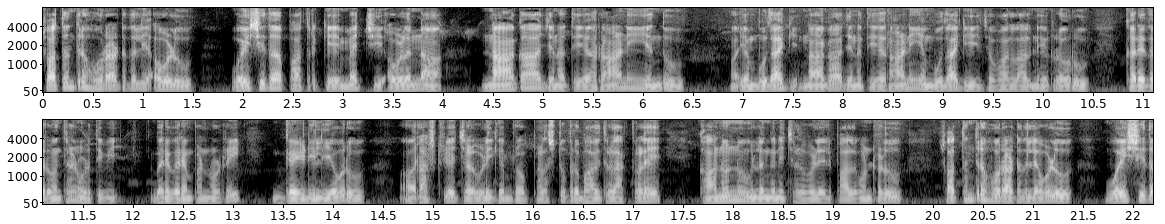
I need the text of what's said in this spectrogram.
ಸ್ವಾತಂತ್ರ್ಯ ಹೋರಾಟದಲ್ಲಿ ಅವಳು ವಹಿಸಿದ ಪಾತ್ರಕ್ಕೆ ಮೆಚ್ಚಿ ಅವಳನ್ನು ನಾಗಾ ಜನತೆಯ ರಾಣಿ ಎಂದು ಎಂಬುದಾಗಿ, ನಾಗಾ ಜನತೆಯ ರಾಣಿ ಎಂಬುದಾಗಿ ಜವಾಹರ್ಲಾಲ್ ನೆಹರು ಅವರು ಕರೆದರು ಅಂತೇಳಿ ನೋಡ್ತೀವಿ. ಬರೀ ಇಂಪಾರ್ಟೆಂಟ್ ನೋಡ್ರಿ ಗೈಡಿಲಿ ಅವರು ರಾಷ್ಟ್ರೀಯ ಚಳವಳಿಗೆ ಬಹಳಷ್ಟು ಪ್ರಭಾವಿತಳಾಗ್ತಾಳೆ, ಕಾನೂನು ಉಲ್ಲಂಘನೆ ಚಳವಳಿಯಲ್ಲಿ ಪಾಲ್ಗೊಂಡಳು, ಸ್ವಾತಂತ್ರ್ಯ ಹೋರಾಟದಲ್ಲಿ ಅವಳು ವಹಿಸಿದ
